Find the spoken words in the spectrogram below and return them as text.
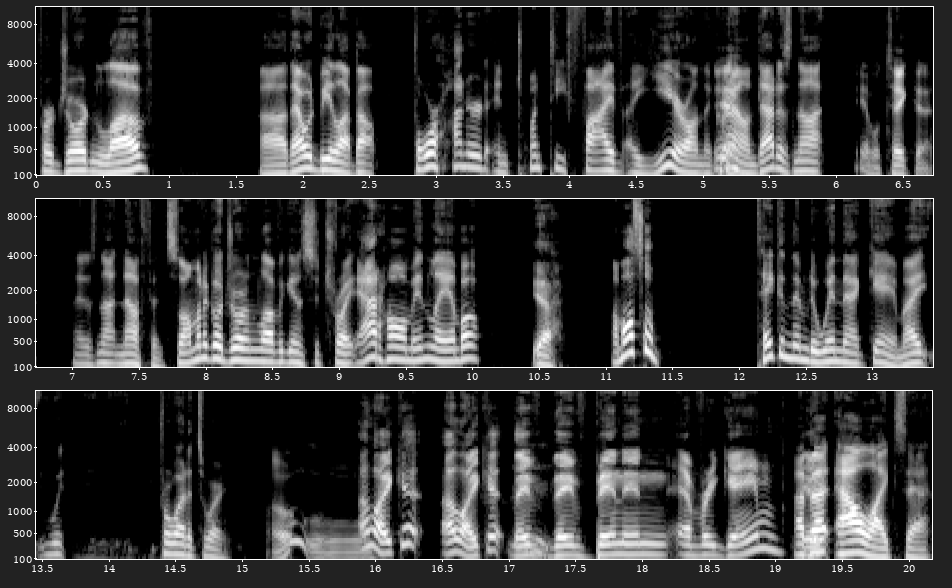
for Jordan Love. Uh, that would be about 425 a year on the Yeah. ground. That is not Yeah, we'll take that. that is not nothing. So I'm going to go Jordan Love against Detroit at home in Lambeau. Yeah. I'm also taking them to win that game. I, for what it's worth. Oh, I like it. I like it. They've they've been in every game. I It- bet Al likes that.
